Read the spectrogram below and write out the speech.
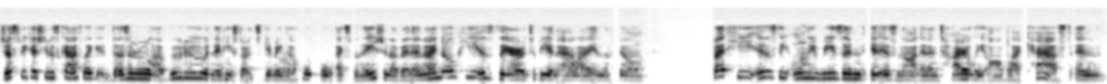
just because she was Catholic, it doesn't rule out voodoo. And then he starts giving a whole explanation of it. And I know he is there to be an ally in the film, but he is the only reason it is not an entirely all black cast. And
